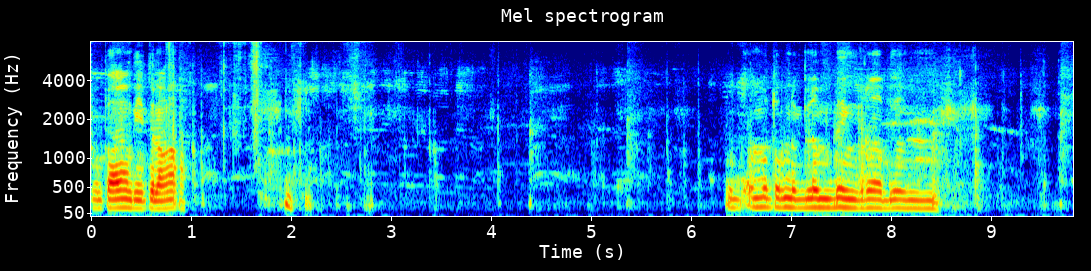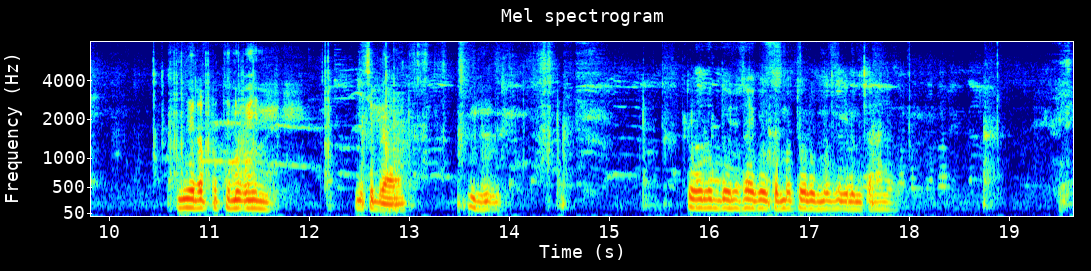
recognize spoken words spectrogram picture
Yung parang dito lang ako. Ang motor naglambing, grabe ang hirap patinuin. Hindi si Brown. Mhm. Tulog siya sa ko, kung matulog mag-iinom tayo. Sa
